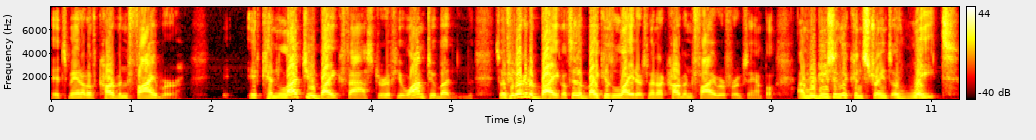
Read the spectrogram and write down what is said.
It's made out of carbon fiber. It can let you bike faster if you want to, but so if you look at a bike, let's say the bike is lighter, it's made out of carbon fiber, for example. I'm reducing the constraints of weight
